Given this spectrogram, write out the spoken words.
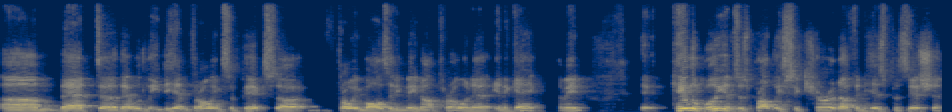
um, that uh, that would lead to him throwing some picks, uh, throwing balls that he may not throw in a, in a game? I mean, Caleb Williams is probably secure enough in his position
